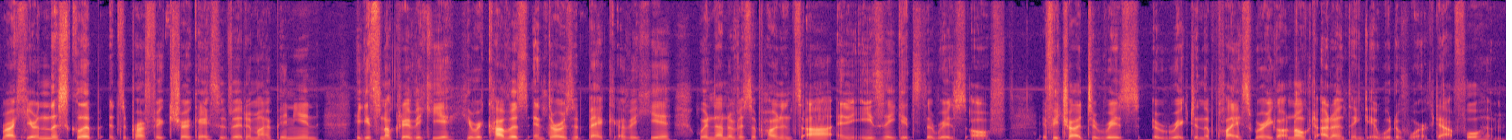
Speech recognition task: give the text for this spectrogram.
Right here in this clip, it's a perfect showcase of it in my opinion. He gets knocked over here, he recovers and throws it back over here where none of his opponents are and he easily gets the res off. If he tried to res erect in the place where he got knocked, I don't think it would have worked out for him.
